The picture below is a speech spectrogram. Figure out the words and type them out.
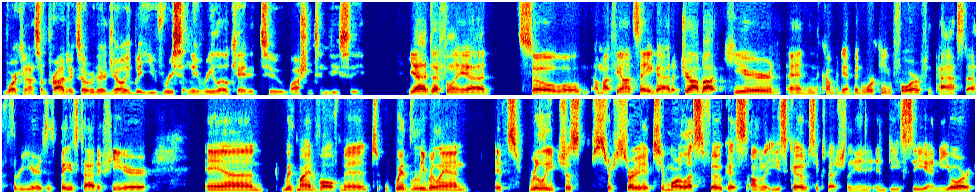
working on some projects over there, Joey, but you've recently relocated to Washington, D.C. Yeah, definitely. Uh, so, uh, my fiance got a job out here, and the company I've been working for for the past uh, three years is based out of here. And with my involvement with Liberland, it's really just started to more or less focus on the East Coast, especially in, in DC and New York.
